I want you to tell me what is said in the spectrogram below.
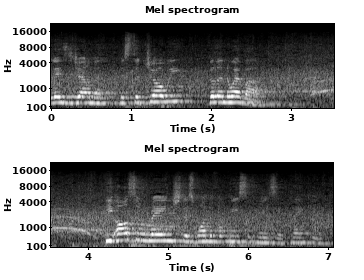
Ladies and gentlemen, Mr. Joey Villanueva. He also arranged this wonderful piece of music. Thank you.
